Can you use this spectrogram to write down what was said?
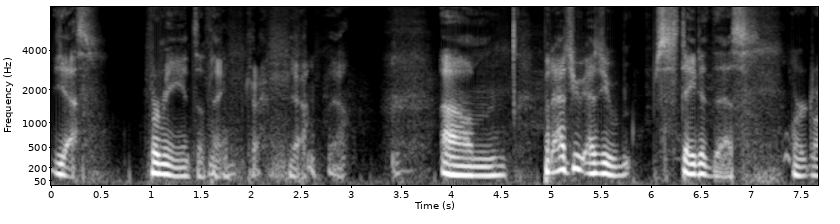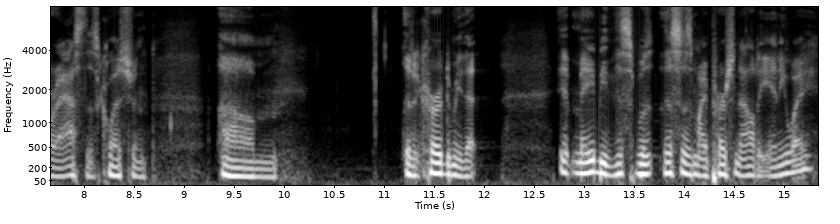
Yes. For me, it's a thing. Okay. Yeah. Yeah. Um, but as you as you stated this or or asked this question, um, it occurred to me that it maybe this was this is my personality anyway,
